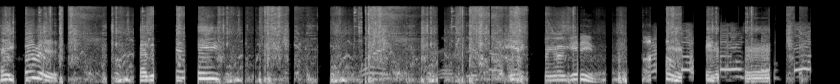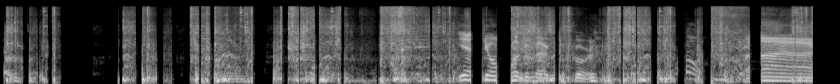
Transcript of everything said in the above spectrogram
Hey, Corbin. Have a good day. Yeah, you want to fucking back Uh.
